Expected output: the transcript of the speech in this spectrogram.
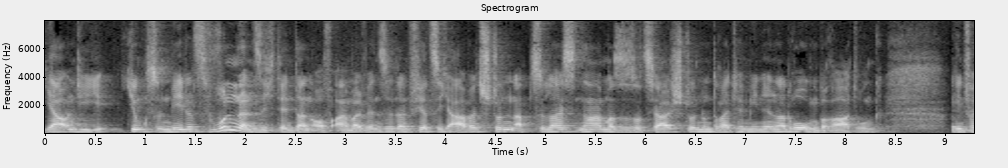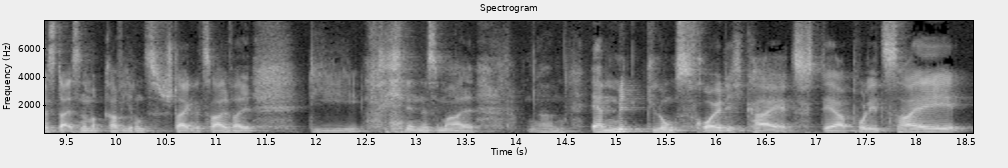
ja, und die Jungs und Mädels wundern sich denn dann auf einmal, wenn sie dann 40 Arbeitsstunden abzuleisten haben, also Sozialstunden und drei Termine in der Drogenberatung. Jedenfalls, da ist eine gravierend steigende Zahl, weil die, ich nenne es mal, ähm, Ermittlungsfreudigkeit der Polizei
